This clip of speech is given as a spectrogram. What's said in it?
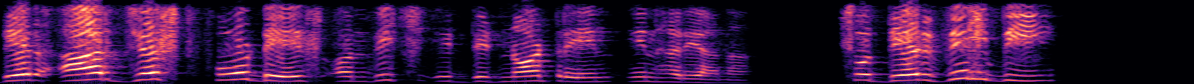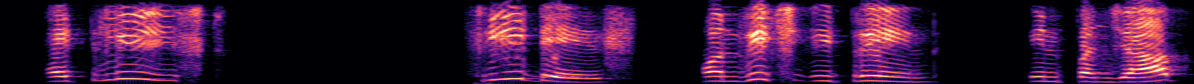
there are just four days on which it did not rain in Haryana. So there will be at least three days on which it rained in Punjab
